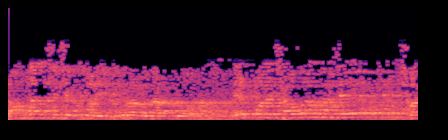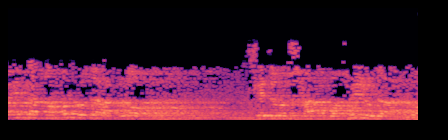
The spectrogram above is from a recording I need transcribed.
রমজান শেষে করে পুরো রোজা রাখলো এরপরে শাওয়াল মাসে ছয়টা নকল রোজা রাখলো সে যেন সারা বছরই রোজা রাখলো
